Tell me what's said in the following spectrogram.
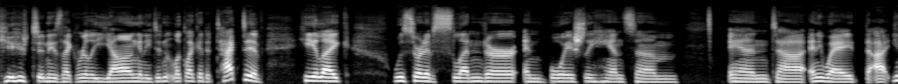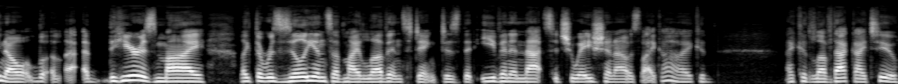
cute and he's like really young and he didn't look like a detective. He like was sort of slender and boyishly handsome and uh, anyway uh, you know uh, here is my like the resilience of my love instinct is that even in that situation i was like oh i could i could love that guy too.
